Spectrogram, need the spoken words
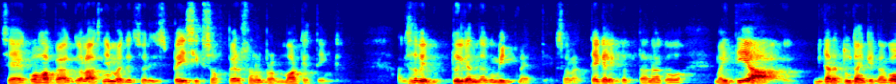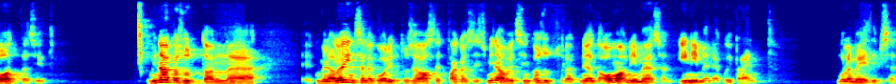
See koha peal kõlas niimoodi, et see oli siis basics of personal marketing. aga seda võib tõlgendada nagu mitmeti, eks ole, tegelikult ta nagu, ma ei tea, mida need tudengid nagu ootasid. mina kasutan, kui mina lõin selle koolituse aastaid tagasi, siis mina võtsin kasutusele nii-öelda oma nime, see on inimene kui bränd. mulle meeldib see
